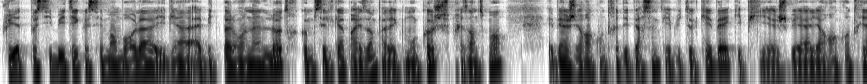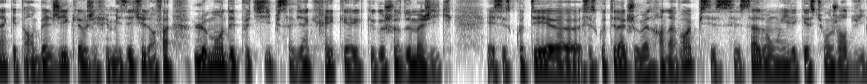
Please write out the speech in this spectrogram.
plus il y a de possibilités que ces membres-là eh bien habitent pas loin l'un de l'autre. Comme c'est le cas par exemple avec mon coach présentement. Eh bien, j'ai rencontré des personnes qui habitent au Québec et puis euh, je vais aller rencontrer un qui était en Belgique, là où j'ai fait mes études. Enfin, le monde est petit, puis ça vient créer quelque chose de magique. Et c'est ce côté, euh, c'est ce côté-là que je veux mettre en avant. Et puis c'est ça dont il est question aujourd'hui,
